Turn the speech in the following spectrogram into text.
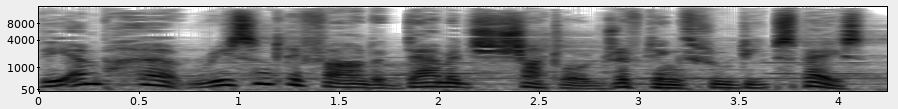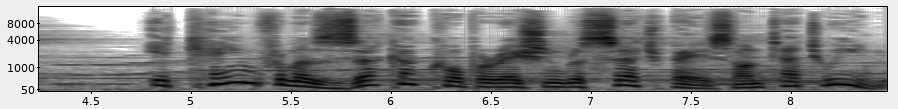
The Empire recently found a damaged shuttle drifting through deep space. It came from a Czerka Corporation research base on Tatooine.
